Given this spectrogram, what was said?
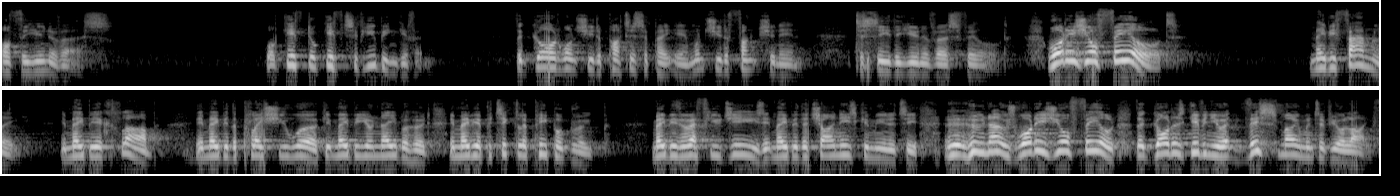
of the universe. What gift or gifts have you been given that God wants you to participate in, wants you to function in to see the universe filled? What is your field? Maybe family, it may be a club, it may be the place you work, it may be your neighborhood, it may be a particular people group. Maybe the refugees, it may be the Chinese community. Who knows? What is your field that God has given you at this moment of your life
